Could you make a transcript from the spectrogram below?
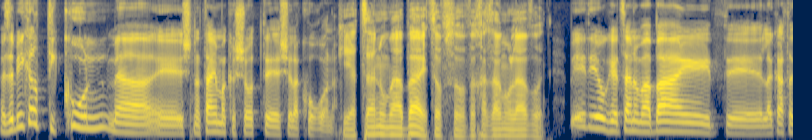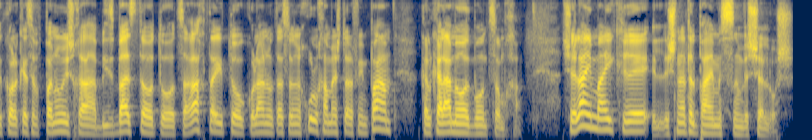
אז זה בעיקר תיקון מהשנתיים הקשות אה, של הקורונה. כי יצאנו מהבית סוף סוף וחזרנו לעבוד. בדיוק, יצאנו מהבית, אה, לקחת את כל הכסף הפנוי שלך, בזבזת אותו, צרחת איתו, כולנו טסנו לחו"ל 5,000 פעם, כלכלה מאוד מאוד צמחה. השאלה היא מה יקרה לשנת 2023.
